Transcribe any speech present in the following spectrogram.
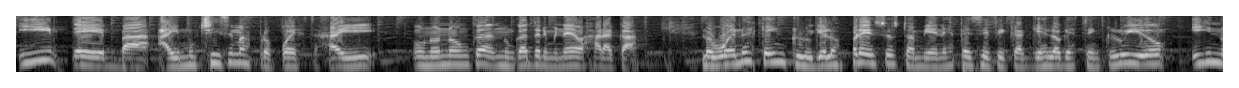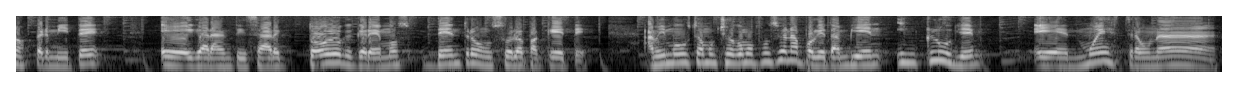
y va, hay muchísimas propuestas. Hay uno nunca, nunca termina de bajar acá. Lo bueno es que incluye los precios, también especifica qué es lo que está incluido y nos permite eh, garantizar todo lo que queremos dentro de un solo paquete. A mí me gusta mucho cómo funciona porque también incluye, eh, muestra una,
